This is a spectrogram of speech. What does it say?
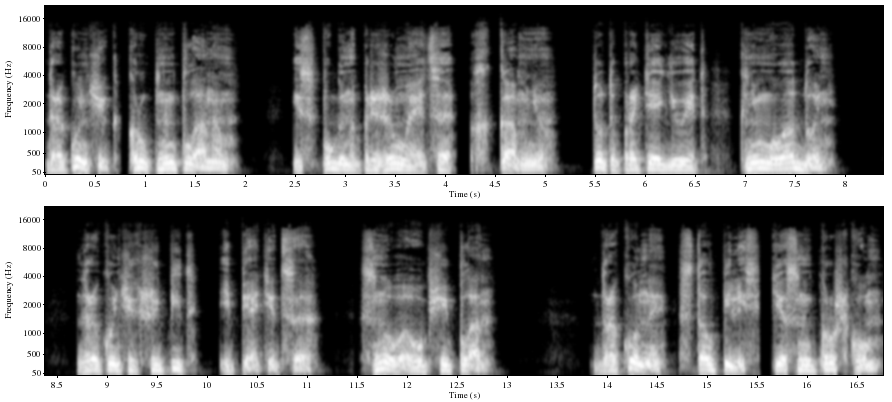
Дракончик крупным планом испуганно прижимается к камню. Кто-то протягивает к нему ладонь. Дракончик шипит и пятится. Снова общий план. Драконы столпились тесным кружком.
